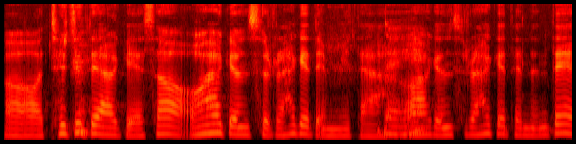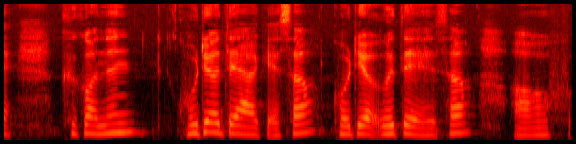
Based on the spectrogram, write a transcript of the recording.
어, 제주대학에서 어학연수를 하게 됩니다. 네. 어학연수를 하게 되는데 그거는 고려대학에서 고려의대에서 어, 후-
